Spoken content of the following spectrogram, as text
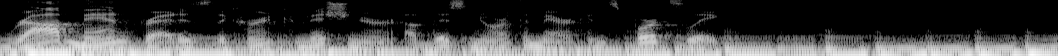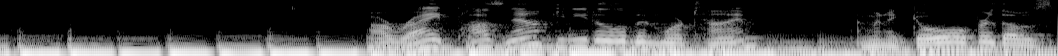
Rob Manfred is the current commissioner of this North American Sports League. All right, pause now if you need a little bit more time. I'm going to go over those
